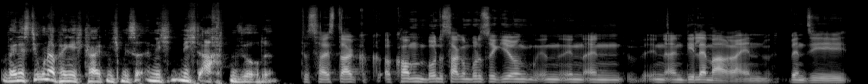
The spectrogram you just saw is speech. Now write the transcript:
wenn es die Unabhängigkeit nicht, nicht, nicht achten würde. Das heißt, da kommen Bundestag und Bundesregierung in, in, ein, in ein Dilemma rein, wenn sie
